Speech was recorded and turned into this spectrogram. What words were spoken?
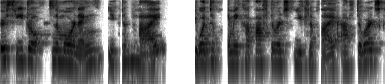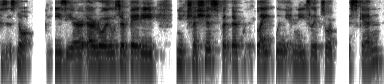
or three drops in the morning. You can mm-hmm. You want to apply makeup afterwards, you can apply it afterwards because it's not easier. Our oils are very nutritious, but they're quite lightweight and easily absorb the skin.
